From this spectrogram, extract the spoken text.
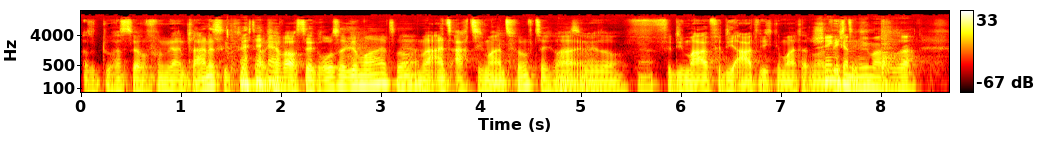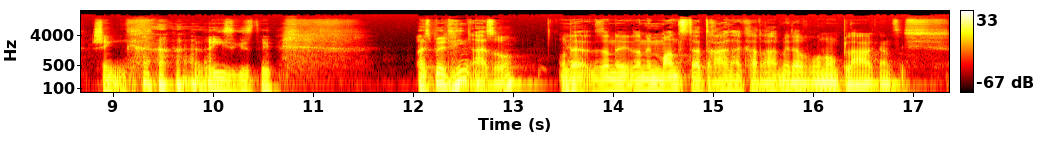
Also du hast ja von mir ein kleines gekriegt, aber ich habe auch sehr große gemalt. So. Immer 1,80 mal 1,50 war irgendwie so für die Mal, für die Art, wie ich gemalt habe. Schinken, wichtig. wie man so sagt. Schinken. Riesiges Ding. Und das Bild hing also. Und da, so, eine, so eine Monster 300 Quadratmeter Wohnung, bla, ganz, ich,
